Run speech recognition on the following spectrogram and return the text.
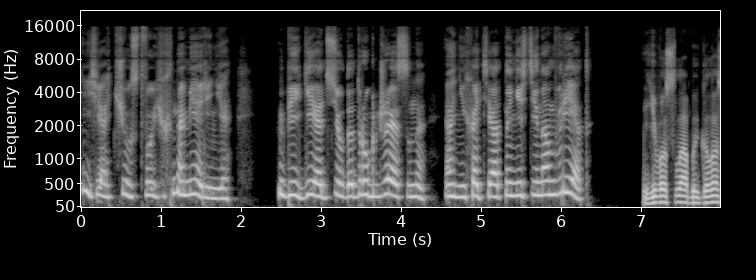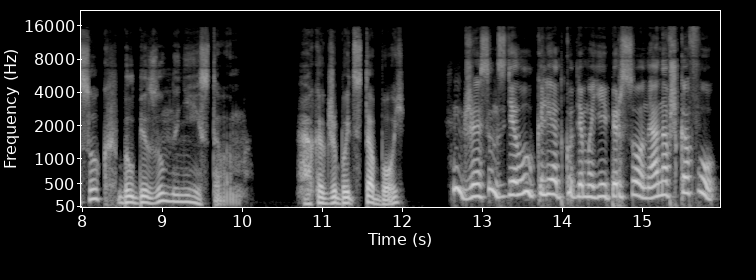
«Я чувствую их намерения. Беги отсюда, друг Джессона. Они хотят нанести нам вред». Его слабый голосок был безумно неистовым. «А как же быть с тобой?» «Джессон сделал клетку для моей персоны, она в шкафу».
